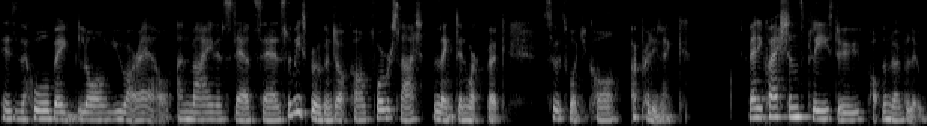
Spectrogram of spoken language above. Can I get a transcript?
is the whole big long URL, and mine instead says louisebrogan.com forward slash LinkedIn workbook. So it's what you call a pretty link. If any questions, please do pop them down below.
